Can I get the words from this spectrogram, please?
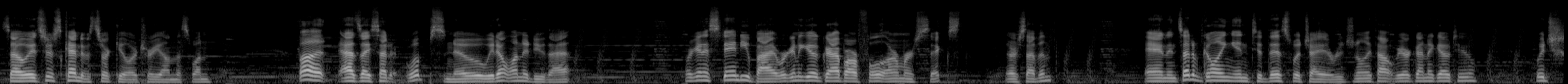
So it's just kind of a circular tree on this one. But, as I said, whoops, no, we don't want to do that. We're going to stand you by. We're going to go grab our full armor 6th, or 7th. And instead of going into this, which I originally thought we were going to go to, which,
